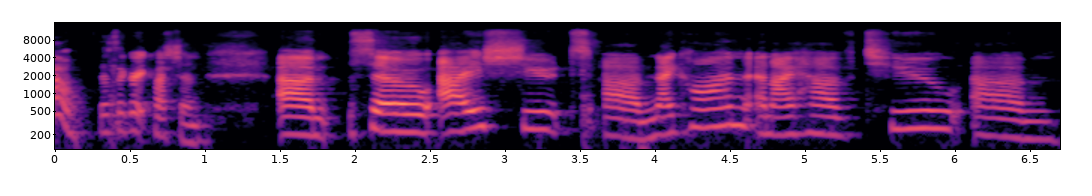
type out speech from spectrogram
Oh, that's a great question. Um, so I shoot um, Nikon and I have two, um,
